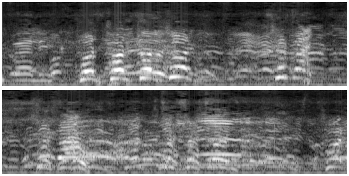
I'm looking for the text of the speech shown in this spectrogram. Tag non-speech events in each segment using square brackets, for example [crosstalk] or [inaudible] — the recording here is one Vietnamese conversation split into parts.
Valley. Shot, shot, shot, shot. Shot back. Shot now. Shot, shot, shot. Chuột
